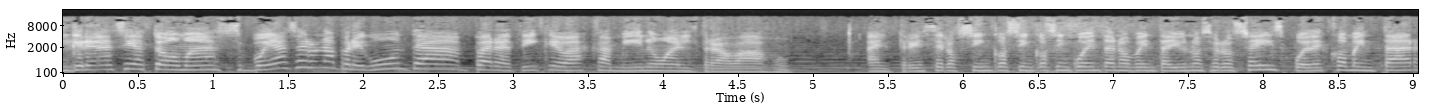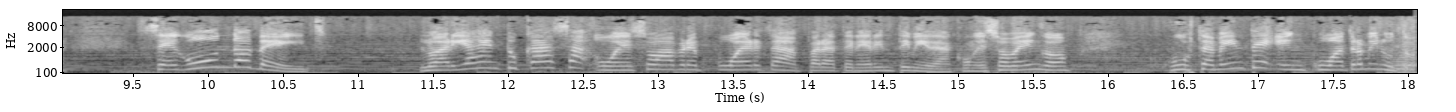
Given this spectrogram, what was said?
Gracias, Tomás. Voy a hacer una pregunta para ti que vas camino al trabajo. Al 305-550-9106 puedes comentar. Segundo date. ¿Lo harías en tu casa o eso abre puerta para tener intimidad? Con eso vengo justamente en cuatro minutos.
